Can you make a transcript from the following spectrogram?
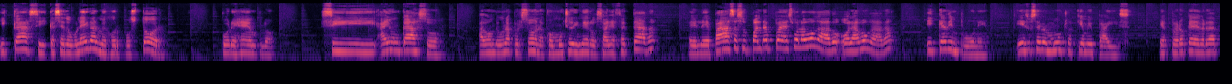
y casi que se doblega al mejor postor. Por ejemplo, si hay un caso a donde una persona con mucho dinero sale afectada, le pasa su par de pesos al abogado o la abogada y queda impune. Y eso se ve mucho aquí en mi país. Espero que de verdad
